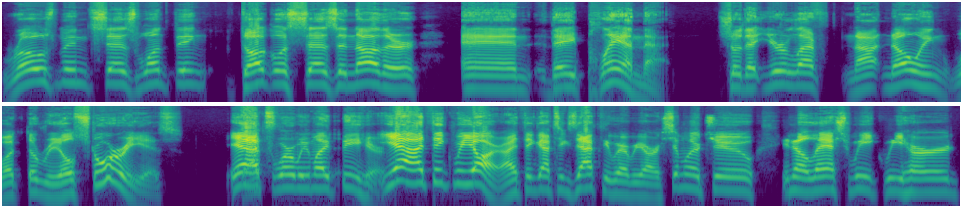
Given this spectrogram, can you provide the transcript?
Roseman says one thing, Douglas says another, and they plan that so that you're left not knowing what the real story is. Yeah, that's where we might be here. Yeah, I think we are. I think that's exactly where we are. Similar to, you know, last week we heard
